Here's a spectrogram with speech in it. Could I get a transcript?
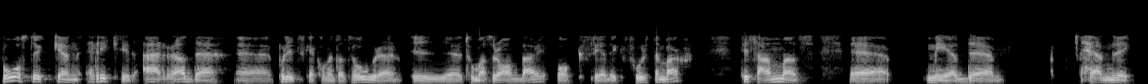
två stycken riktigt ärrade eh, politiska kommentatorer i eh, Thomas Ramberg och Fredrik Furtenbach tillsammans eh, med eh, Henrik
